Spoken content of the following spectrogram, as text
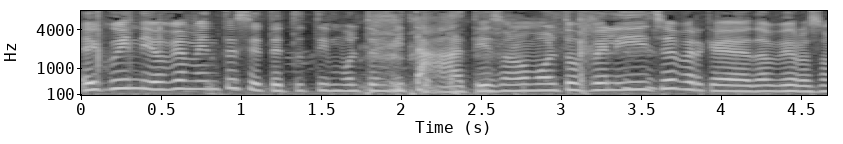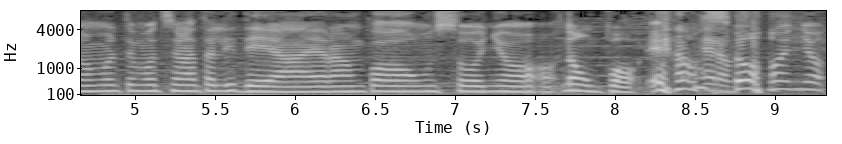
E quindi ovviamente siete tutti molto invitati, sono molto felice perché davvero sono molto emozionata all'idea, era un po' un sogno, no un po', era un Era un sogno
